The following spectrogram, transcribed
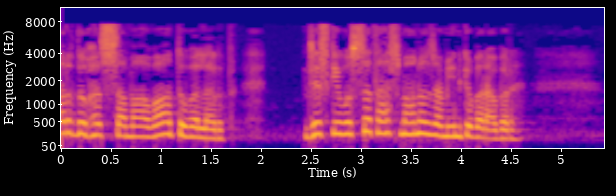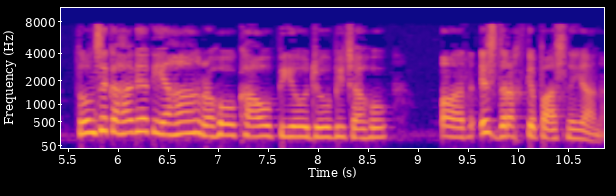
ارد اردو جس کی وسط آسمان و زمین کے برابر ہے تو ان سے کہا گیا کہ یہاں رہو کھاؤ پیو جو بھی چاہو اور اس درخت کے پاس نہیں آنا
